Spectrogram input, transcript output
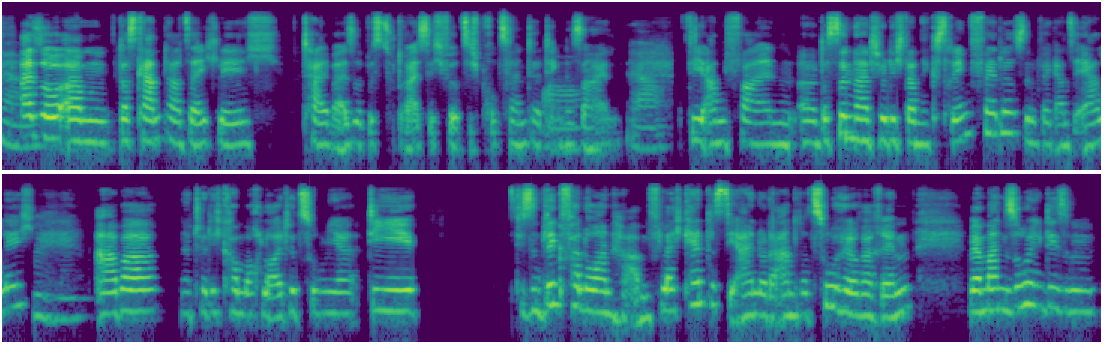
Ja. Also ähm, das kann tatsächlich teilweise bis zu 30, 40 Prozent der wow. Dinge sein, ja. die anfallen. Äh, das sind natürlich dann Extremfälle, sind wir ganz ehrlich. Mhm. Aber natürlich kommen auch Leute zu mir, die diesen Blick verloren haben. Vielleicht kennt es die eine oder andere Zuhörerin. Wenn man so in diesem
